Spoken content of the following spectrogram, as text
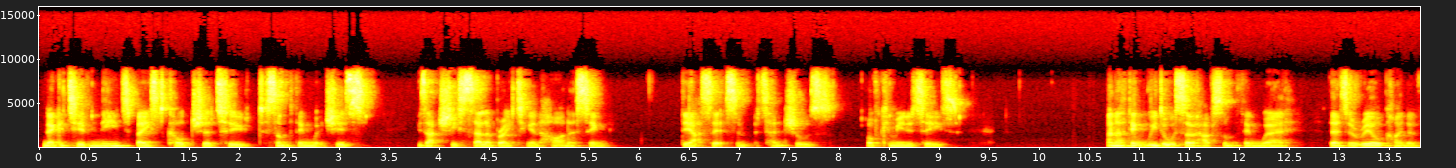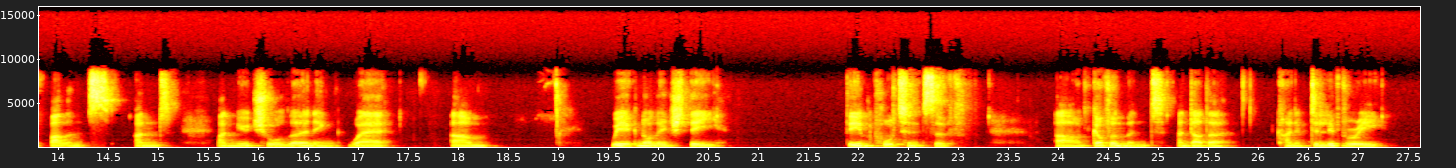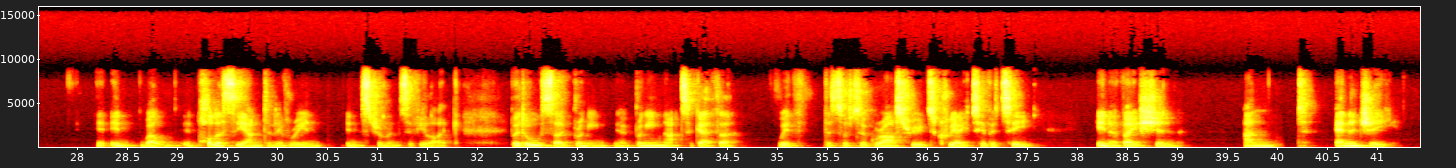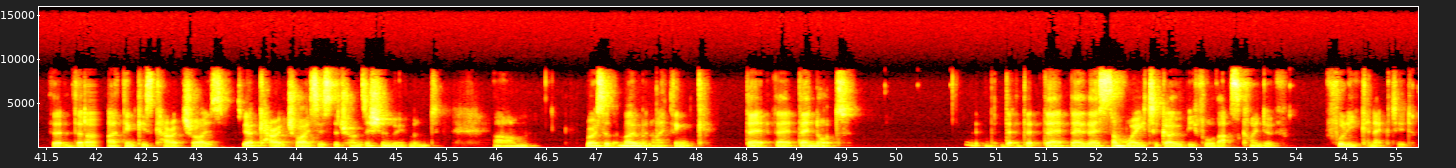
negative needs based culture to to something which is is actually celebrating and harnessing the assets and potentials of communities. And I think we'd also have something where there's a real kind of balance and and mutual learning where um, we acknowledge the the importance of uh, government and other kind of delivery in, well policy and delivery in, instruments if you like but also bringing you know, bringing that together with the sort of grassroots creativity innovation and energy that, that I think is characterized that characterizes the transition movement. Um, whereas at the moment I think they're, they're, they're not they're, there's some way to go before that's kind of fully connected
